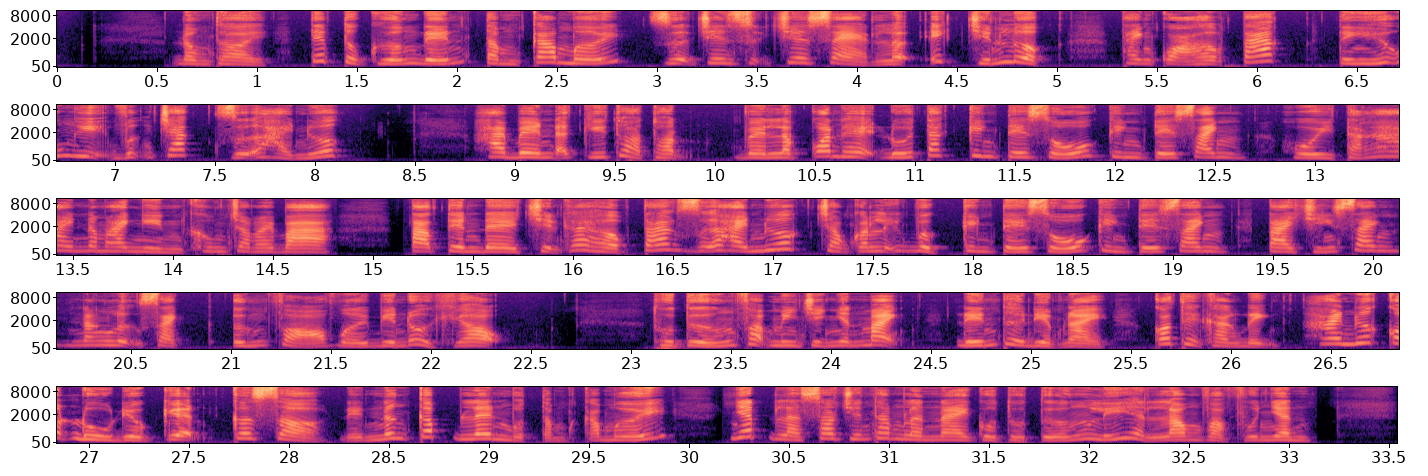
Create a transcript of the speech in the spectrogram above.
Đồng thời, tiếp tục hướng đến tầm cao mới dựa trên sự chia sẻ lợi ích chiến lược, thành quả hợp tác, tình hữu nghị vững chắc giữa hai nước. Hai bên đã ký thỏa thuận về lập quan hệ đối tác kinh tế số, kinh tế xanh hồi tháng 2 năm 2023, tạo tiền đề triển khai hợp tác giữa hai nước trong các lĩnh vực kinh tế số, kinh tế xanh, tài chính xanh, năng lượng sạch, ứng phó với biến đổi khí hậu. Thủ tướng Phạm Minh Chính nhấn mạnh, Đến thời điểm này, có thể khẳng định hai nước có đủ điều kiện, cơ sở để nâng cấp lên một tầm cao mới, nhất là sau chuyến thăm lần này của Thủ tướng Lý Hiển Long và phu nhân.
